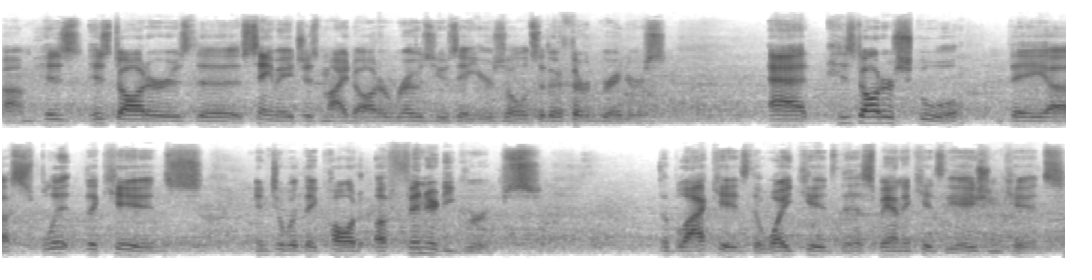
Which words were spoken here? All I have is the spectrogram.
Um, his his daughter is the same age as my daughter Rosie, who's eight years old. So they're third graders. At his daughter's school, they uh, split the kids into what they called affinity groups: the black kids, the white kids, the Hispanic kids, the Asian kids.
